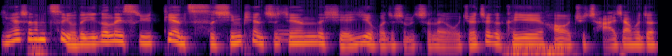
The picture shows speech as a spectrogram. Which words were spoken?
应该是他们自有的一个类似于电磁芯片之间的协议或者什么之类，我觉得这个可以好好去查一下，或者，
